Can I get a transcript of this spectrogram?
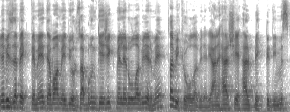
Ve biz de beklemeye devam ediyoruz. Ha, bunun gecikmeleri olabilir mi? Tabii ki olabilir. Yani her şey her beklediğimiz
